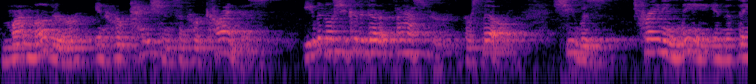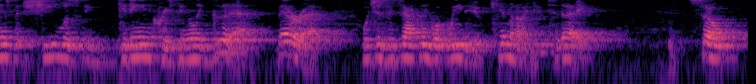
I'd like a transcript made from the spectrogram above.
my mother, in her patience and her kindness, even though she could have done it faster, herself. She was training me in the things that she was getting increasingly good at, better at, which is exactly what we do, Kim and I do today. So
